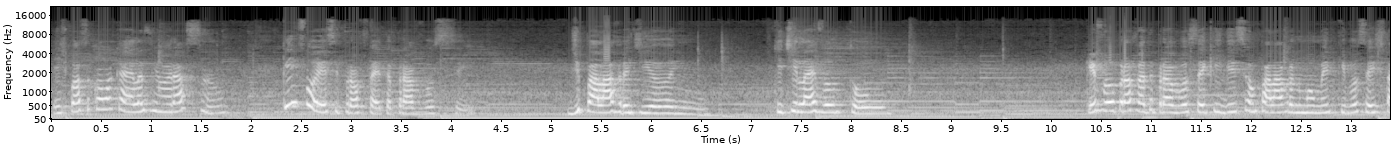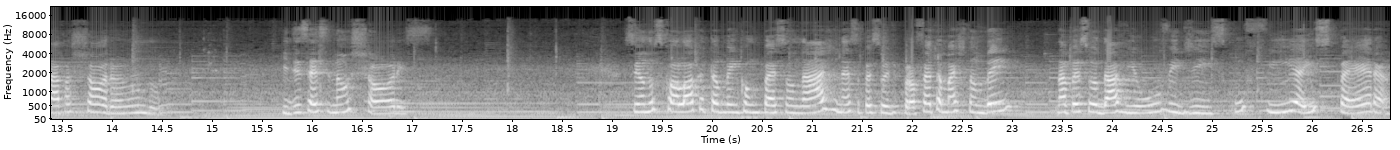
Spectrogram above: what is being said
A gente possa colocar elas em oração. Quem foi esse profeta para você? De palavra de ânimo, que te levantou. Quem foi o profeta para você que disse uma palavra no momento que você estava chorando? Que dissesse não chores. O Senhor nos coloca também como personagem nessa pessoa de profeta, mas também na pessoa da viúva e diz: confia, espera.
